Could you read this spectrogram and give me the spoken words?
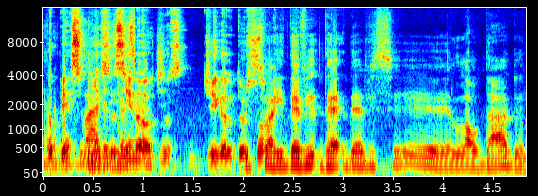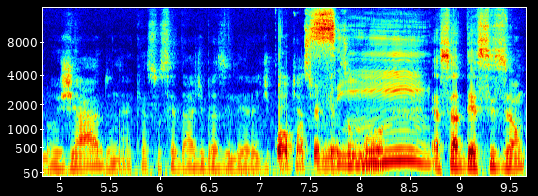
Eu penso nisso assim, no, no, diga, doutor Isso aí deve, de, deve ser laudado, elogiado, né? Que a Sociedade Brasileira de Pô, Pediatria tomou essa decisão,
